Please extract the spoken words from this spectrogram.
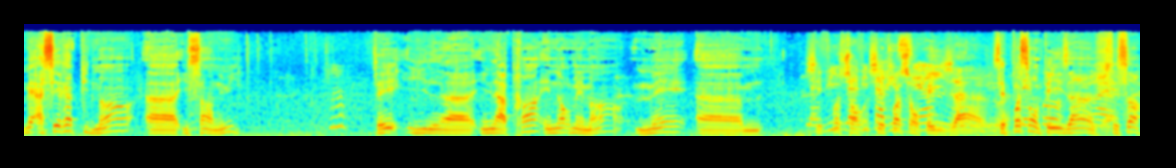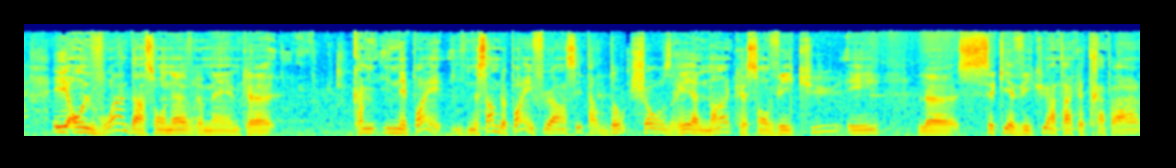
mais assez rapidement, euh, il s'ennuie. Tu sais, il, euh, il apprend énormément, mais euh, C'est pas son- pas son paysage. c'est pas son paysage, Ouais. c'est ça. Et on le voit dans son œuvre même, que comme il n'est pas, il ne semble pas influencé par d'autres choses réellement que son vécu et le, ce qu'il a vécu en tant que trappeur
